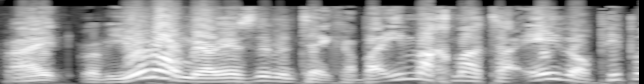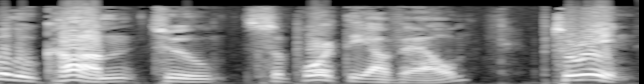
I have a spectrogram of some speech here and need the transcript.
Right? Rabbi Yehuda Omer has a different take. Haba'im machmata evel, people who come to support the Avel, pturin.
